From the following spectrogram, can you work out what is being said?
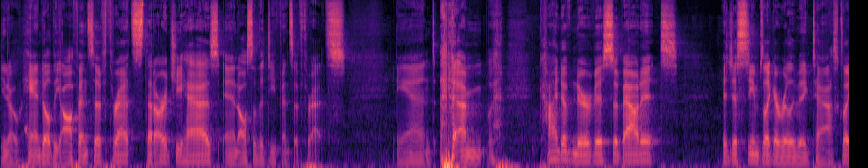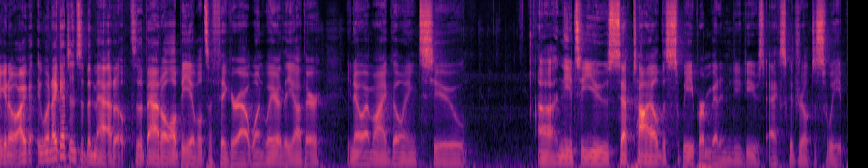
you know, handle the offensive threats that RG has and also the defensive threats. And I'm kind of nervous about it. It just seems like a really big task. Like you know, I, when I get into the battle, to the battle, I'll be able to figure out one way or the other. You know, am I going to uh, need to use Sceptile to sweep, or am I'm going to need to use Excadrill to sweep?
